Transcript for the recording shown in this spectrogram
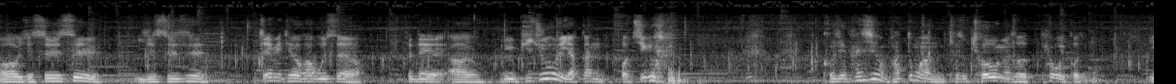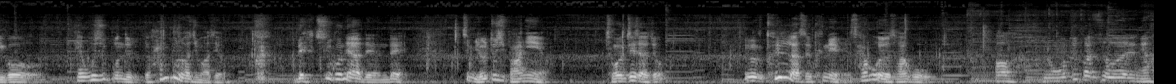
어 이제 슬슬 이제 슬슬 잼이 되어가고 있어요. 근데 아이 비주얼이 약간 어 지금 거진 한 시간 반 동안 계속 저으면서 하고 있거든요. 이거 해보실 분들 함부로 하지 마세요. 내일 출근해야 되는데 지금 12시 반이에요. 저 언제 자죠? 이거 큰일 났어요 큰일 사고예요 사고. 아 이거 언제까지 저어야 되냐?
